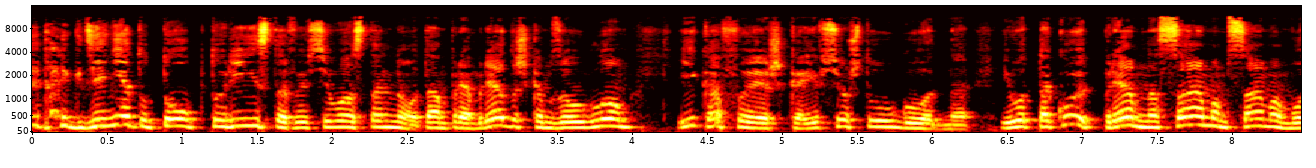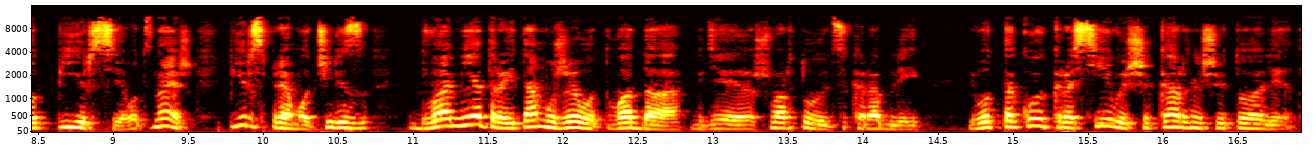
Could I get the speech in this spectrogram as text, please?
где нету толп туристов и всего остального. Там прям рядышком за углом и кафешка, и все что угодно. И вот такой вот прям на самом-самом вот пирсе. Вот знаешь, пирс прям вот через 2 метра, и там уже вот вода, где швартуются корабли. И вот такой красивый, шикарнейший туалет.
